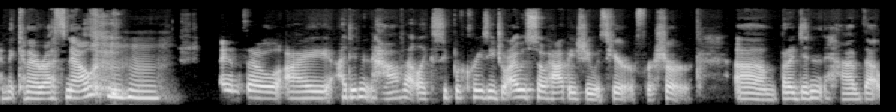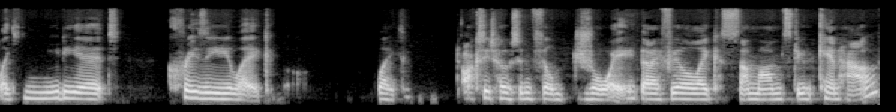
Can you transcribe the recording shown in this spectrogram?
can can I rest now? Mm-hmm. and so I I didn't have that like super crazy joy. I was so happy she was here for sure. Um, but I didn't have that like immediate crazy like like oxytocin filled joy that I feel like some moms do can have.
